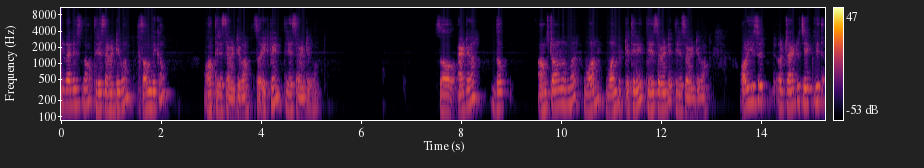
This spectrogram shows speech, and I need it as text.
n value is now 371 sum become or 371 so it means 371 so at your the Armstrong number 1 153 370 371 or you should uh, try to check with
